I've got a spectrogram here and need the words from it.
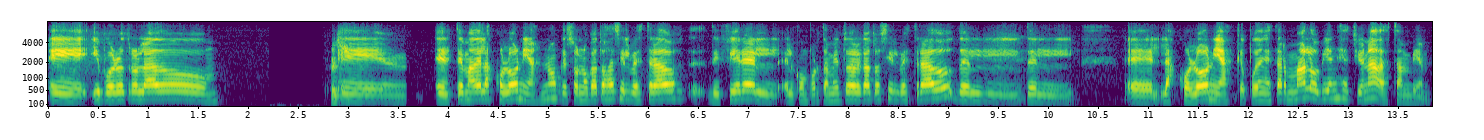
Eh, y por otro lado, el tema de las colonias, ¿no? que son los gatos asilvestrados, eh, difiere el, comportamiento del gato asilvestrado de eh, las colonias que pueden estar mal o bien gestionadas también.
